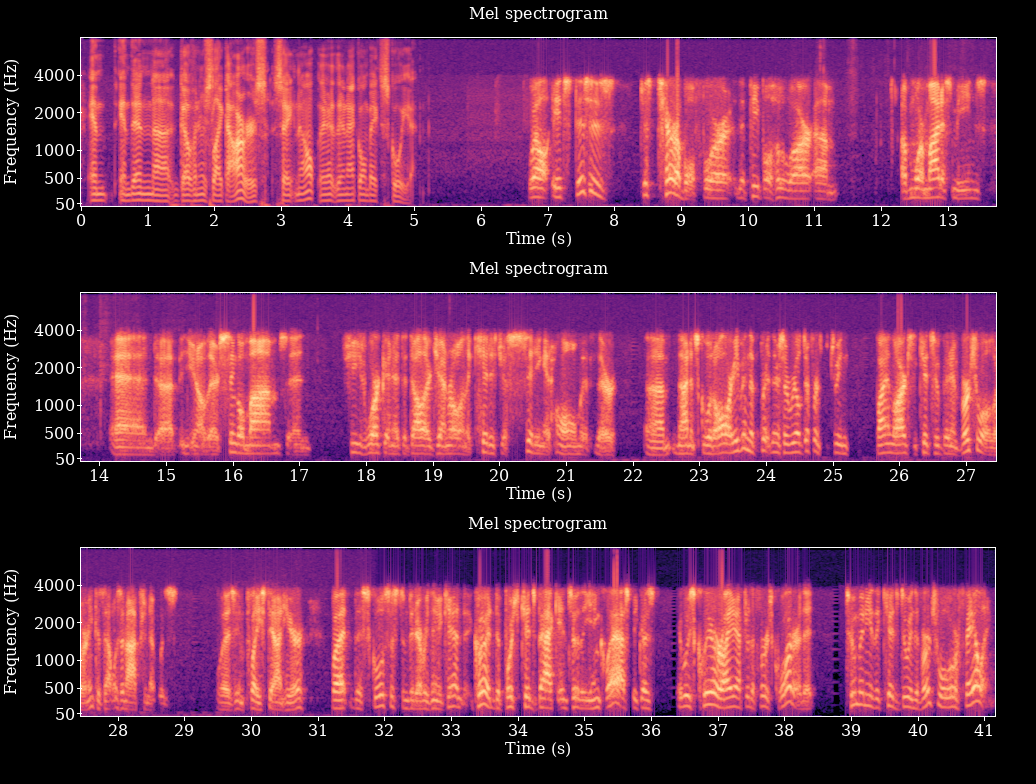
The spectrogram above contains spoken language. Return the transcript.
and and then uh, governors like ours say no, they're they're not going back to school yet. Well, it's this is just terrible for the people who are um, of more modest means, and uh, you know they're single moms, and she's working at the Dollar General, and the kid is just sitting at home if they're um, not in school at all, or even the there's a real difference between by and large the kids who've been in virtual learning because that was an option that was was in place down here. But the school system did everything it can could to push kids back into the in class because it was clear right after the first quarter that too many of the kids doing the virtual were failing.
